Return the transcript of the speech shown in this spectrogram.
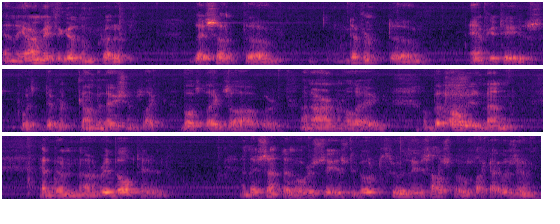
and the Army, to give them credit, they sent um, different uh, amputees with different combinations, like both legs off, or an arm and a leg. But all these men had been uh, rehabilitated, and they sent them overseas to go through these hospitals like I was in,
